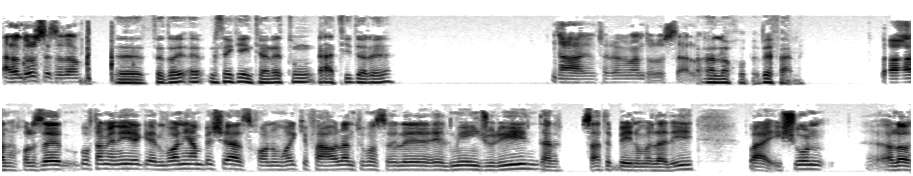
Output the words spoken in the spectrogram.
الان درست صدا؟ صدای مثل اینکه اینترنتتون قطعی داره؟ نه اینترنت من درست الان. الان خوبه. بفرمایید. بله خلاصه گفتم یعنی یک عنوانی هم بشه از خانم هایی که فعالن تو مسائل علمی اینجوری در سطح بین المللی و ایشون حالا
